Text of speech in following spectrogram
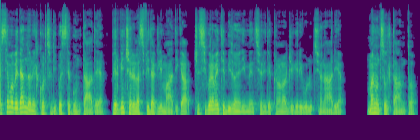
Come stiamo vedendo nel corso di queste puntate, per vincere la sfida climatica c'è sicuramente bisogno di invenzioni tecnologiche rivoluzionarie. Ma non soltanto.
